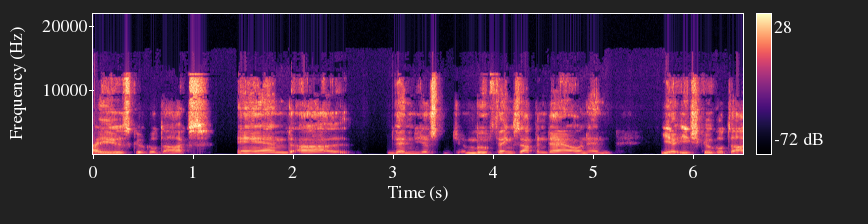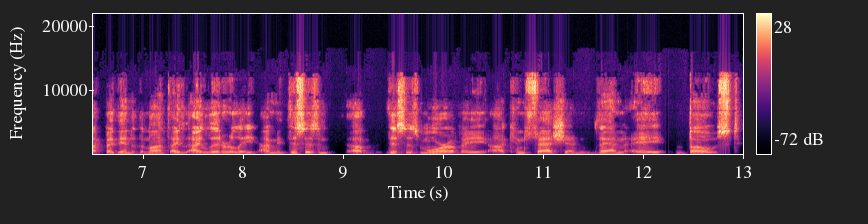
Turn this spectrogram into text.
I use Google Docs, and uh, then you just move things up and down, and yeah, each Google Doc by the end of the month, I, I literally, I mean, this isn't, uh, this is more of a, uh confession than a boast.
